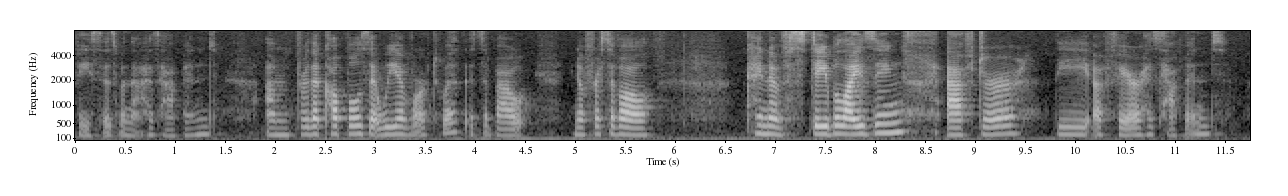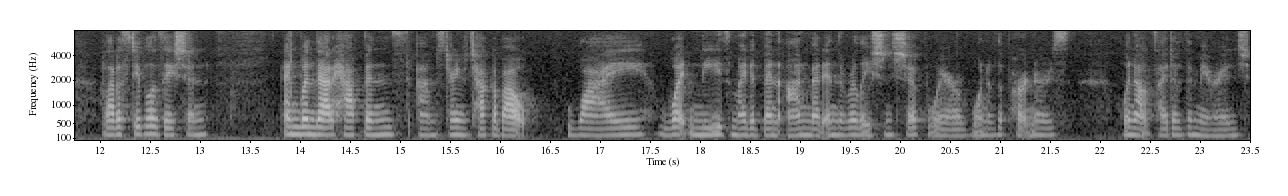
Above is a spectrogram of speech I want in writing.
faces when that has happened. Um, for the couples that we have worked with, it's about, you know, first of all, kind of stabilizing after the affair has happened, a lot of stabilization. And when that happens, um, starting to talk about why, what needs might have been unmet in the relationship where one of the partners went outside of the marriage.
